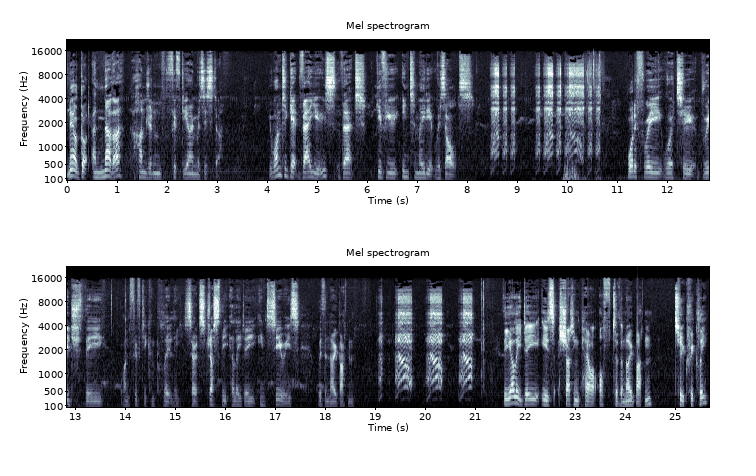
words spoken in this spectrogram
We've now got another 150 ohm resistor. You want to get values that give you intermediate results. What if we were to bridge the 150 completely so it's just the LED in series with the no button? No! No! No! The LED is shutting power off to the no button too quickly.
